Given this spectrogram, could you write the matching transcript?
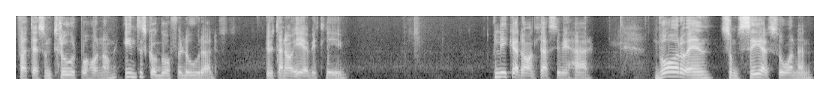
för att den som tror på honom inte ska gå förlorad, utan ha evigt liv. Likadant läser vi här. Var och en som ser Sonen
